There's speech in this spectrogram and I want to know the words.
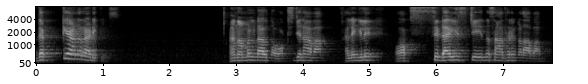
ഇതൊക്കെയാണ് റാഡിക്കൽസ് അത് നമ്മൾ ഉണ്ടാകുന്ന ഓക്സിജൻ ആവാം അല്ലെങ്കിൽ ഓക്സിഡൈസ് ചെയ്യുന്ന സാധനങ്ങളാവാം.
